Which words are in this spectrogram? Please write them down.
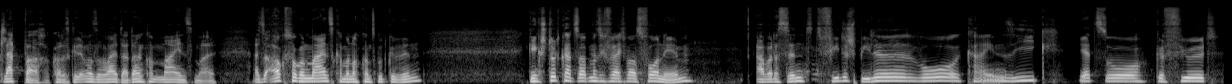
Gladbach, oh Gott, das geht immer so weiter, dann kommt Mainz mal. Also Augsburg und Mainz kann man noch ganz gut gewinnen. Gegen Stuttgart sollte man sich vielleicht mal was vornehmen, aber das sind viele Spiele, wo kein Sieg jetzt so gefühlt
